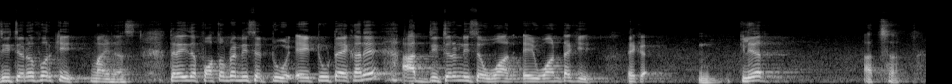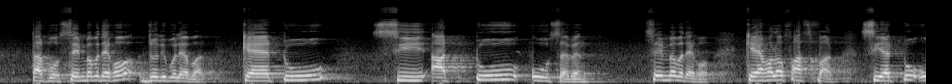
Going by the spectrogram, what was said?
দ্বিতীয়ের উপর কি? মাইনাস তাহলে এই যে প্রথমটার নিচে টু এই টুটা এখানে আর দ্বিতীয়টার নিচে ওয়ান এই ওয়ানটা কি? ক্লিয়ার আচ্ছা। তারপর সেমভাবে দেখো, যদি বলি আবার K two C R two O seven সেমভাবে দেখো কে হলো first part C R two O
